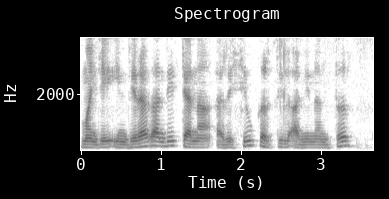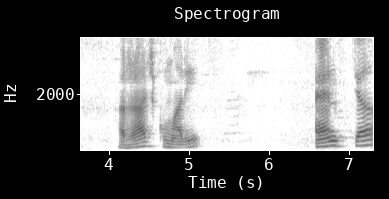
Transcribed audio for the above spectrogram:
म्हणजे इंदिरा गांधी त्यांना रिसीव करतील आणि नंतर राजकुमारी ॲन्सच्या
